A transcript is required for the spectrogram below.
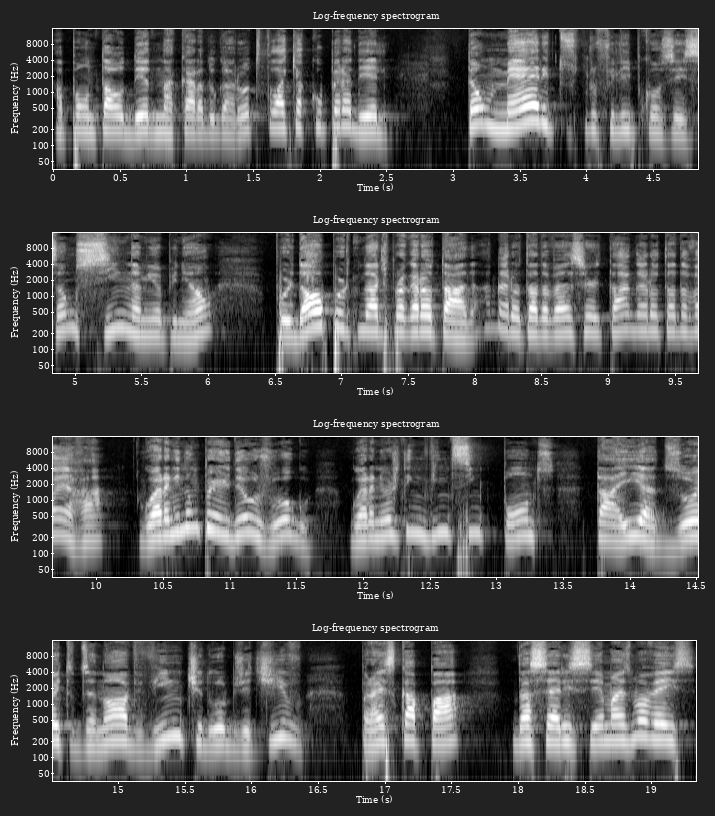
apontar o dedo na cara do garoto e falar que a culpa era dele. Então, méritos pro Felipe Conceição, sim, na minha opinião, por dar oportunidade pra garotada. A garotada vai acertar, a garotada vai errar. O Guarani não perdeu o jogo. O Guarani hoje tem 25 pontos, tá aí a 18, 19, 20 do objetivo para escapar da Série C mais uma vez.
